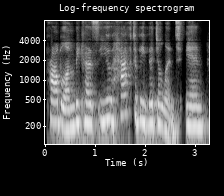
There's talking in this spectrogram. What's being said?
problem because you have to be vigilant in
